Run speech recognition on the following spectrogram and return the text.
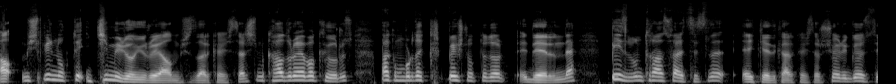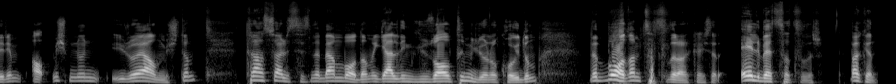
61.2 milyon euroya almışız arkadaşlar. Şimdi kadroya bakıyoruz. Bakın burada 45.4 değerinde. Biz bunu transfer sitesine ekledik arkadaşlar. Şöyle göstereyim. 60 milyon euroya almıştım. Transfer listesinde ben bu adamı geldiğim 106 milyona koydum. Ve bu adam satılır arkadaşlar. Elbet satılır. Bakın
